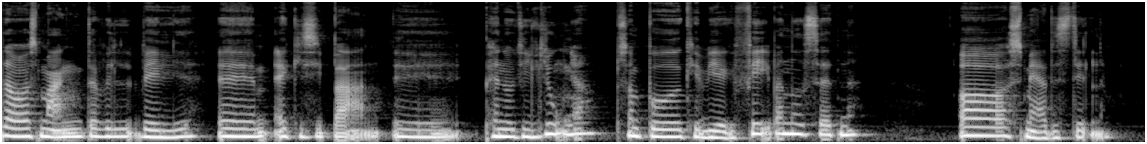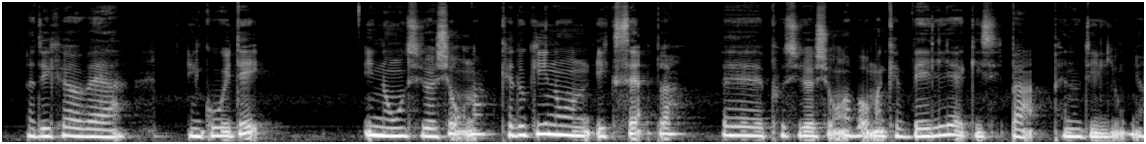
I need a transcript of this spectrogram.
der også mange, der vil vælge øh, at give sit barn øh, Panodil Junior, som både kan virke febernedsættende og smertestillende. Og det kan jo være en god idé i nogle situationer. Kan du give nogle eksempler øh, på situationer, hvor man kan vælge at give sit barn Panodil Junior?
